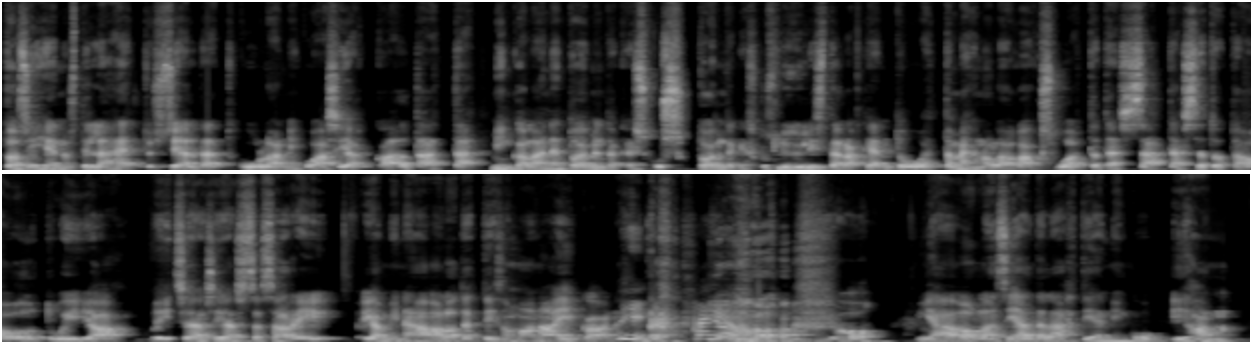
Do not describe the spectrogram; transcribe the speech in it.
tosi hienosti lähetty sieltä, että kuullaan niin kuin asiakkaalta, että minkälainen toimintakeskus, toimintakeskus Lyylistä rakentuu. Että mehän ollaan kaksi vuotta tässä, tässä tota oltu ja itse asiassa Sari ja minä aloitettiin samaan aikaan. Niinkö? Joo. Joo. Ja ollaan sieltä lähtien niin kuin ihan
